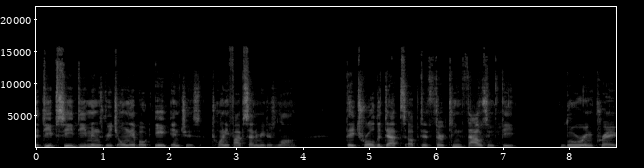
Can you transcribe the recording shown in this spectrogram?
The deep sea demons reach only about 8 inches, 25 centimeters long. They troll the depths up to 13,000 feet, luring prey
